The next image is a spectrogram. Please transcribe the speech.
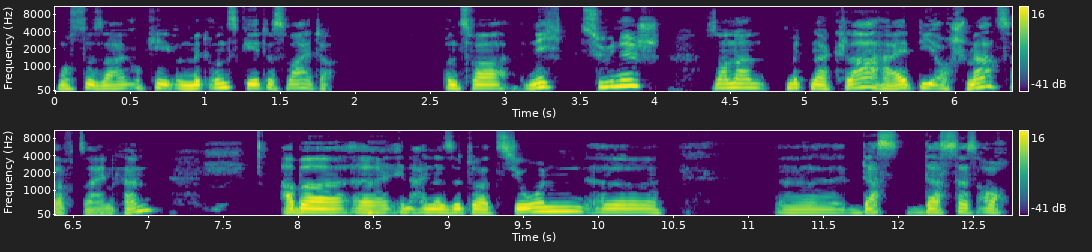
musst du sagen, okay, und mit uns geht es weiter. Und zwar nicht zynisch, sondern mit einer Klarheit, die auch schmerzhaft sein kann aber äh, in einer Situation, äh, dass, dass das auch,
